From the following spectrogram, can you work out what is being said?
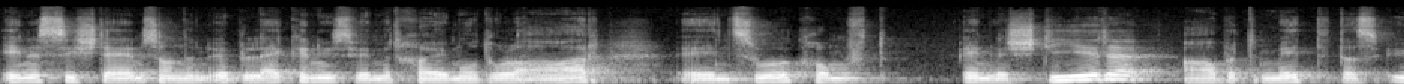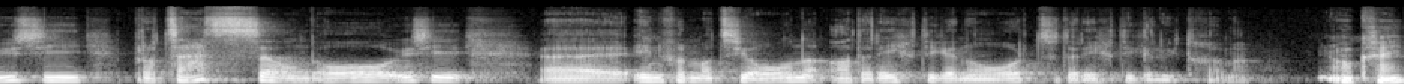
in ein System, sondern überlegen uns, wie wir modular in Zukunft investieren, aber damit, dass unsere Prozesse und auch unsere äh, Informationen an den richtigen Ort zu den richtigen Leuten kommen. Okay.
